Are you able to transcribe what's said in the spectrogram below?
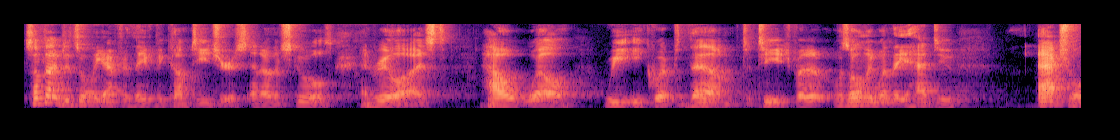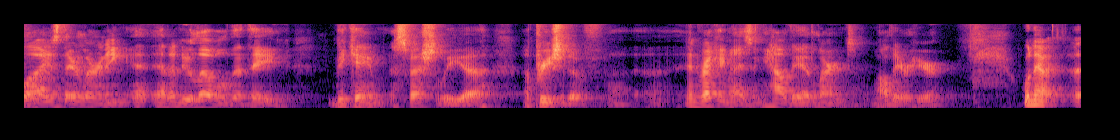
Sometimes it's only after they've become teachers in other schools and realized how well we equipped them to teach, but it was only when they had to actualize their learning at a new level that they became especially uh, appreciative uh, in recognizing how they had learned while they were here. Well, now, uh,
